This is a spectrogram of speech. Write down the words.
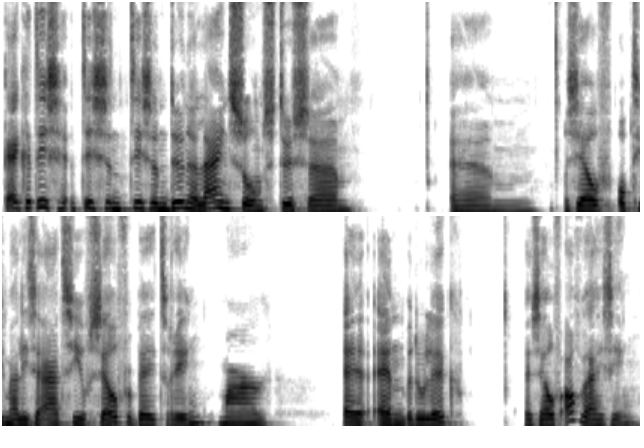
Kijk, het is, het is, een, het is een dunne lijn soms tussen um, zelfoptimalisatie of zelfverbetering, maar en, en bedoel ik zelfafwijzing.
